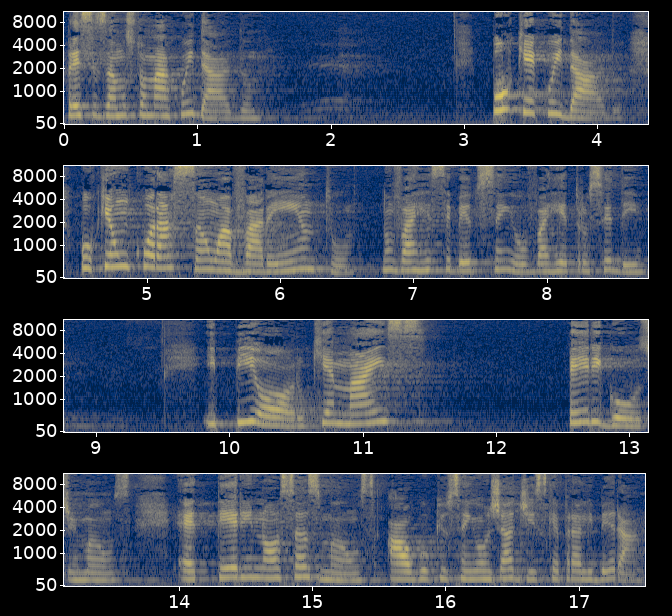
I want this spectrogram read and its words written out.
precisamos tomar cuidado. Por que cuidado? Porque um coração avarento não vai receber do Senhor, vai retroceder. E pior, o que é mais perigoso, irmãos, é ter em nossas mãos algo que o Senhor já disse que é para liberar.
